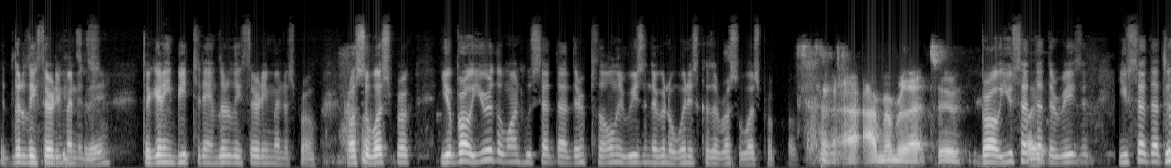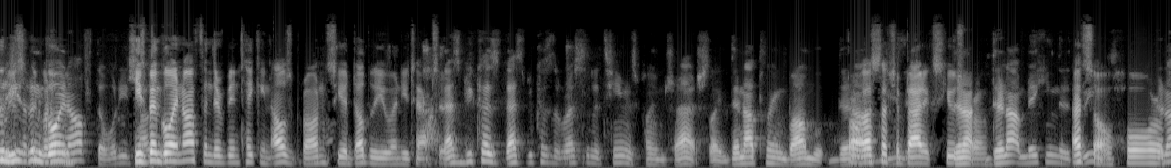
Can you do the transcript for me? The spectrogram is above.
It's literally thirty Beat minutes. today? They're getting beat today in literally thirty minutes, bro. Russell Westbrook, you bro, you're the one who said that they're the only reason they're gonna win is because of Russell Westbrook, bro. I, I remember that too. Bro, you said Wait. that the reason you said that the Dude, he's reason been they're gonna going win- off though. What are you? He's been talking going about? off and they've been taking L's, bro. I don't see a W anytime soon. That's because that's because the rest of the team is playing trash. Like they're not playing bomb. They're bro, not that's such a bad excuse, They're bro. They're not making their. That's threes. a They're horrible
